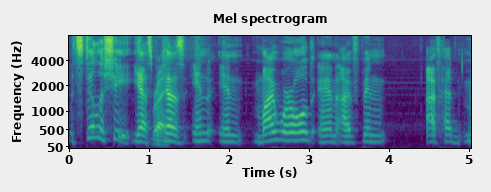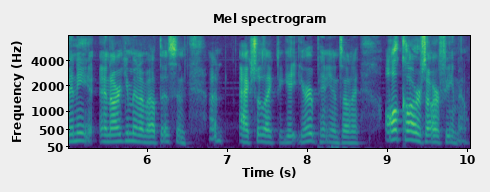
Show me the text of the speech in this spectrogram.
It's still a she, yes, Right. because in in my world, and I've been, I've had many an argument about this, and I'd actually like to get your opinions on it. All cars are female.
